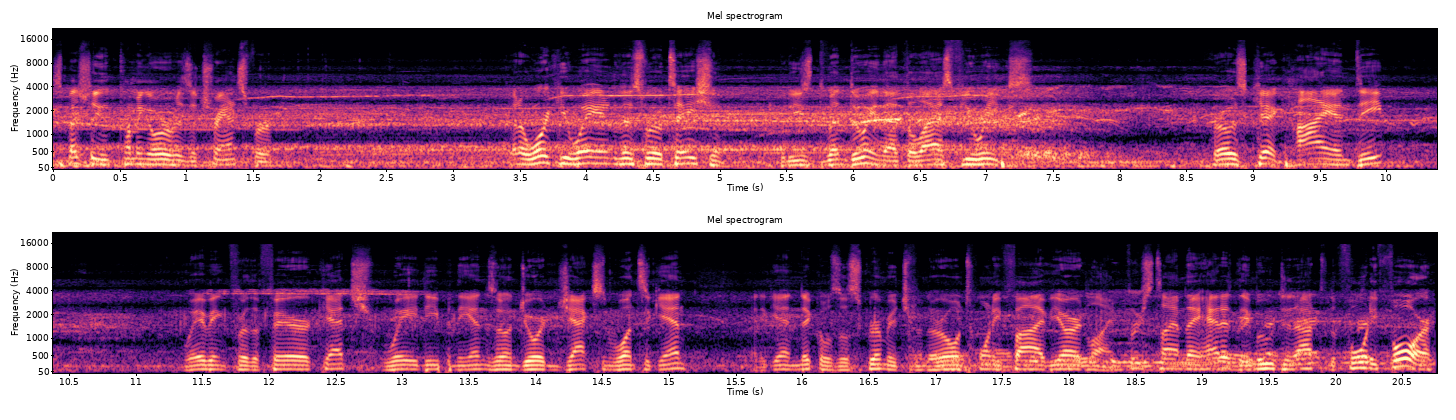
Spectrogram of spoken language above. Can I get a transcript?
especially coming over as a transfer. Got to work your way into this rotation, but he's been doing that the last few weeks. Crow's kick high and deep. Waving for the fair catch, way deep in the end zone. Jordan Jackson once again. And again, Nicholls will scrimmage from their own 25 yard line. First time they had it, they moved it out to the 44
